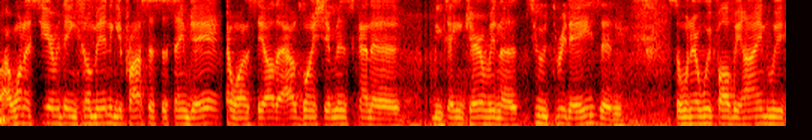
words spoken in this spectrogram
I want to see everything come in and get processed the same day. I want to see all the outgoing shipments kind of be taken care of in a two or three days. And so whenever we fall behind, we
